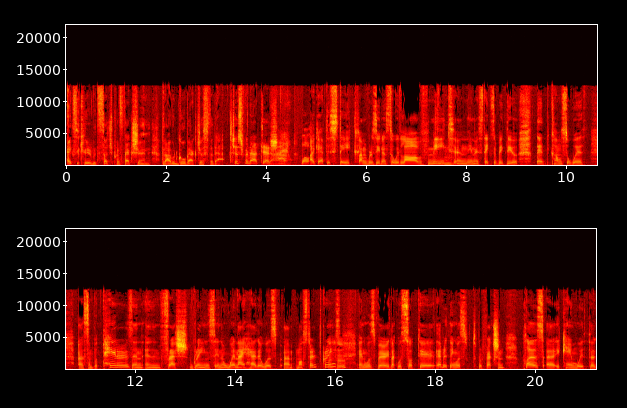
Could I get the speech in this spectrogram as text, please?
executed with such perfection that I would go back just for that. Just for that dish. Wow. Well, I get the steak. I'm Brazilian, so we love meat, mm. and you know, steak's a big deal. It comes with uh, some potatoes and, and fresh grains. You know, when I had it was um, mustard grains, mm-hmm. and was very like was sauté. Everything was to perfection. Plus, uh, it came with the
